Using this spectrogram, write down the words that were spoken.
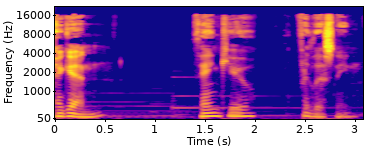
Again, thank you for listening.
